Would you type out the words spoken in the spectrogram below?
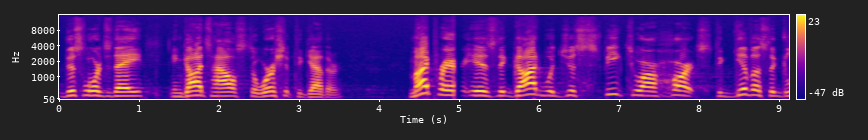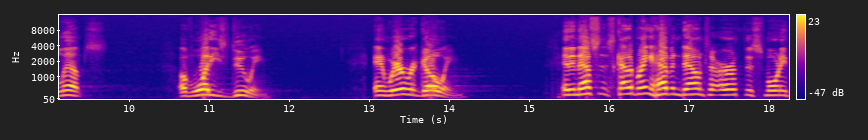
this Lord's Day in God's house to worship together, my prayer is that God would just speak to our hearts to give us a glimpse of what He's doing and where we're going and in essence, kind of bring heaven down to earth this morning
